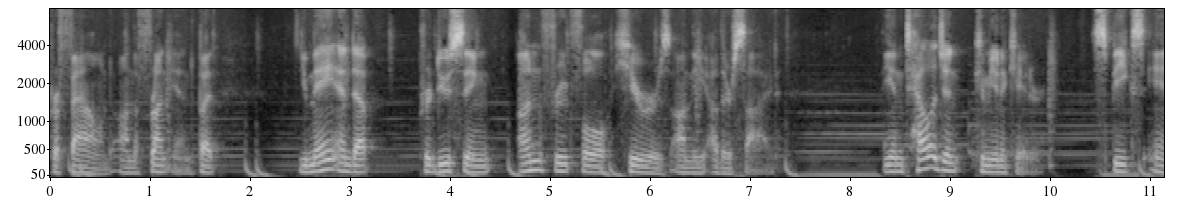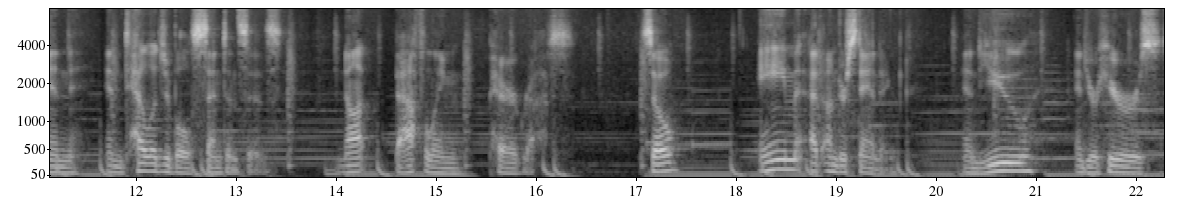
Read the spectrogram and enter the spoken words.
profound on the front end, but you may end up producing unfruitful hearers on the other side. The intelligent communicator speaks in intelligible sentences, not baffling paragraphs. So, aim at understanding, and you and your hearers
